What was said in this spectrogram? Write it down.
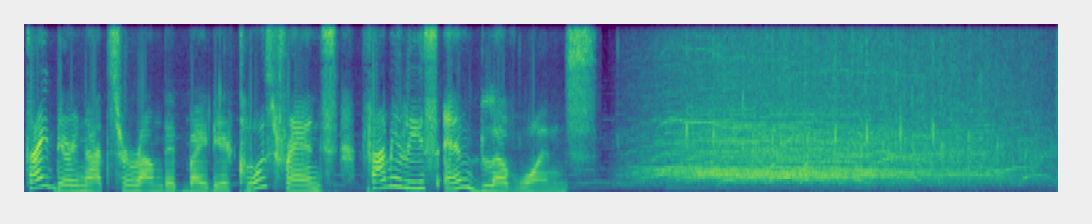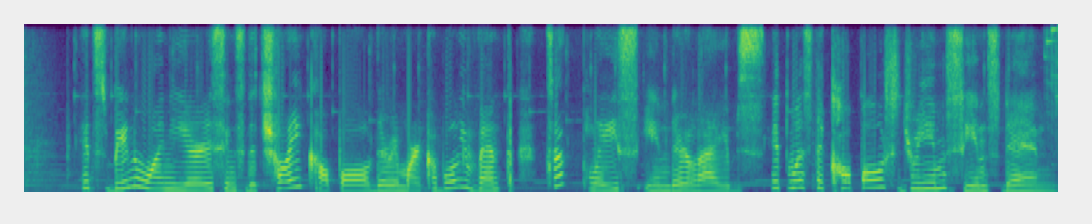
tied their knots surrounded by their close friends, families, and loved ones. It's been one year since the Choi couple, the remarkable event, took place in their lives. It was the couple's dream since then.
